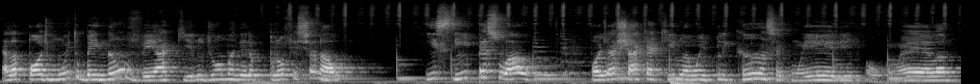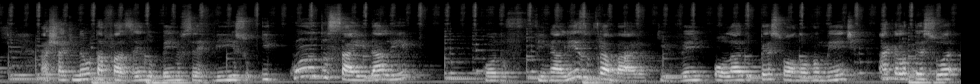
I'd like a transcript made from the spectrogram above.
ela pode muito bem não ver aquilo de uma maneira profissional e sim pessoal. Pode achar que aquilo é uma implicância com ele ou com ela, achar que não está fazendo bem o serviço e quando sair dali, quando finaliza o trabalho, que vem o lado pessoal novamente, aquela pessoa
